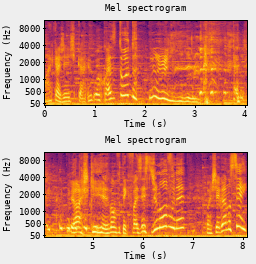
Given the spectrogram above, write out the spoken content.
olha que a gente carregou quase tudo. Eu acho que vamos ter que fazer isso de novo, né? Vai chegar no 100.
